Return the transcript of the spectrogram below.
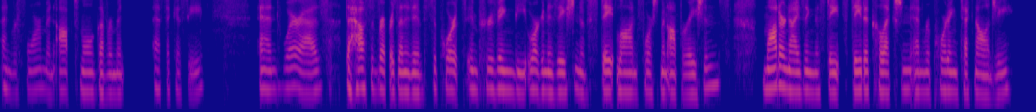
and reform and optimal government efficacy, and whereas the House of Representatives supports improving the organization of state law enforcement operations, modernizing the state's data collection and reporting technology,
